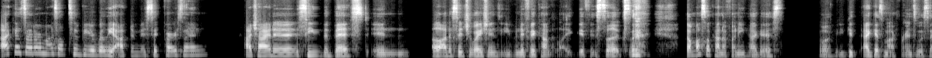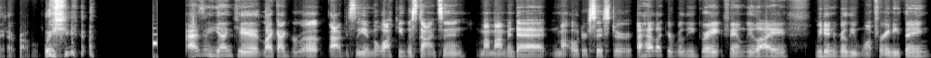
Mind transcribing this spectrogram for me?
I consider myself to be a really optimistic person. I try to see the best in a lot of situations, even if it kind of like if it sucks. I'm also kind of funny, I guess. Well, you could, I guess my friends would say that probably. as a young kid, like I grew up obviously in Milwaukee, Wisconsin, my mom and dad, my older sister. I had like a really great family life. We didn't really want for anything.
